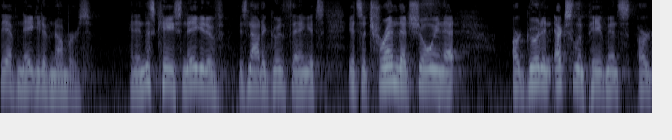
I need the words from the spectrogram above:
they have negative numbers. And in this case, negative is not a good thing. It's, it's a trend that's showing that our good and excellent pavements are,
